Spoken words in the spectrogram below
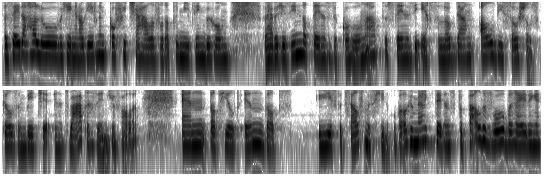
We zeiden hallo, we gingen nog even een koffietje halen voordat de meeting begon. We hebben gezien dat tijdens de corona, dus tijdens die eerste lockdown, al die social skills een beetje in het water zijn gevallen. En dat hield in dat u heeft het zelf misschien ook al gemerkt tijdens bepaalde voorbereidingen.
